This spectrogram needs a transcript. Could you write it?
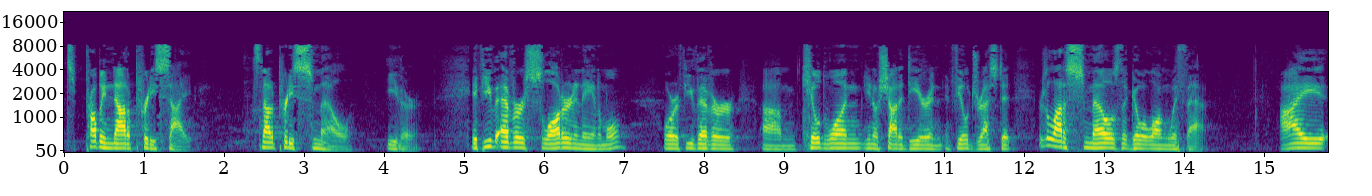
it's probably not a pretty sight. It's not a pretty smell either. If you've ever slaughtered an animal, or if you've ever um, killed one, you know, shot a deer and, and field dressed it, there's a lot of smells that go along with that. I,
